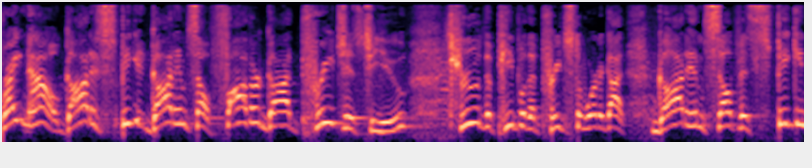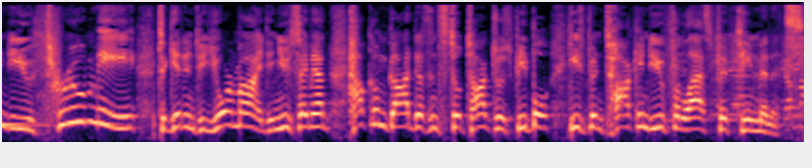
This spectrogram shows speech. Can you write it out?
right now, God is speaking, God Himself, Father God preaches to you through the people that preach the Word of God. God Himself is speaking to you through me to get into your mind. And you say, man, how come God doesn't still talk to His people? He's been talking to you for the last 15 minutes.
